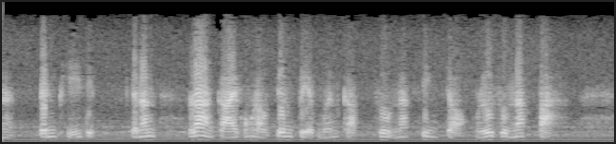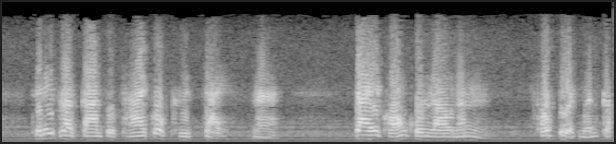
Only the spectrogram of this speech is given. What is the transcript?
นะเป็นผีดิบฉะนั้นร่างกายของเราจึงเปรียบเหมือนกับสุนัขจิ้งจอก หรือสุนัขป่า ทีนี้ประการสุดท้ายก็คือใจนะใจของคนเรานั้นเขาเปรียบเหมือนกับ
